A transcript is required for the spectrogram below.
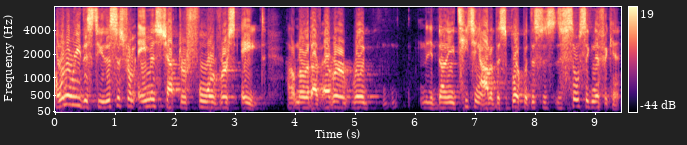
I want to read this to you. This is from Amos chapter 4, verse 8. I don't know that I've ever really done any teaching out of this book, but this is, this is so significant.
